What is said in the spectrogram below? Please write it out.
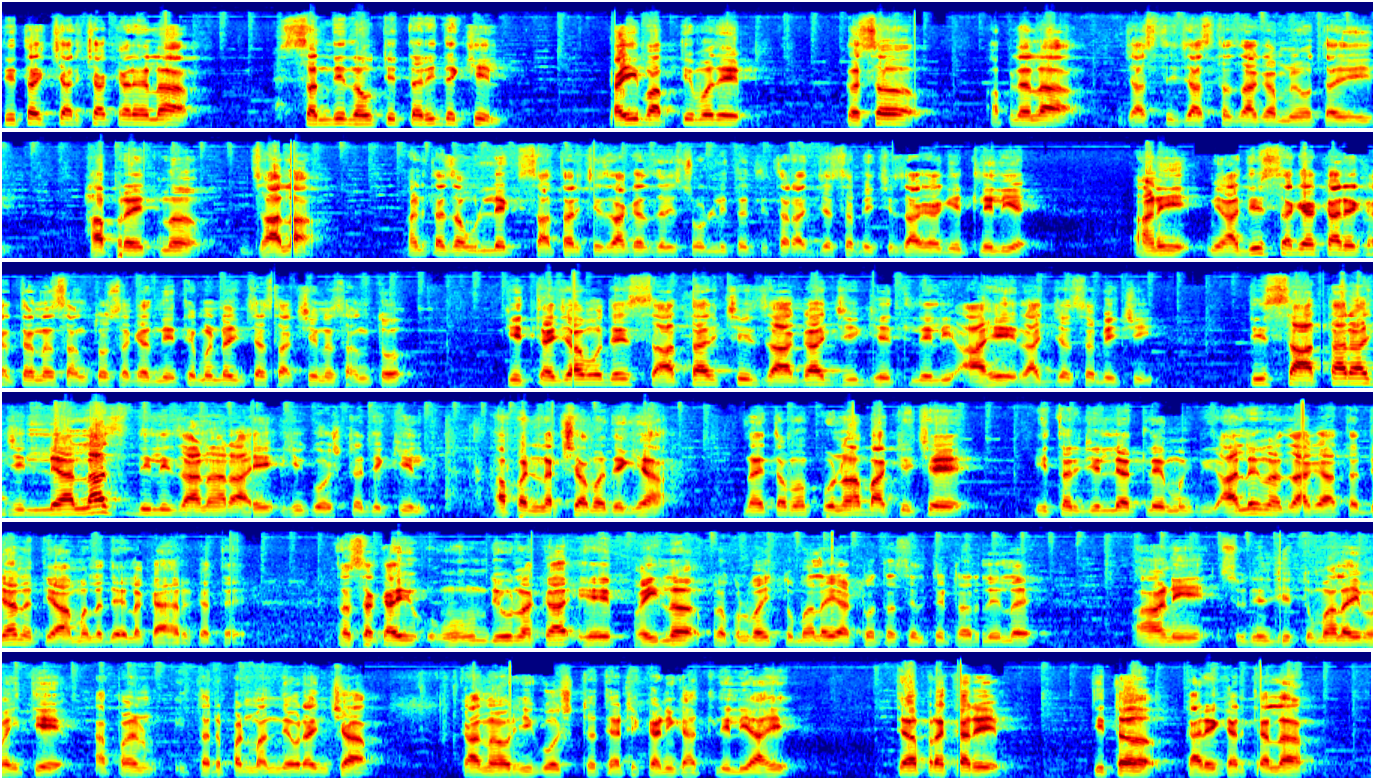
तिथं चर्चा करायला संधी नव्हती तरी देखील काही बाबतीमध्ये कसं आपल्याला जास्तीत जास्त जागा मिळवता येईल हा प्रयत्न झाला. आणि त्याचा उल्लेख सातारची जागा जरी सोडली तर तिथं राज्यसभेची जागा घेतलेली आहे. आणि मी आधीच सगळ्या कार्यकर्त्यांना सांगतो सगळ्या नेतेमंडळींच्या साक्षीनं सांगतो की त्याच्यामध्ये सातारची जागा जी घेतलेली आहे राज्यसभेची ती सातारा जिल्ह्यालाच दिली जाणार आहे ही गोष्ट देखील आपण लक्षामध्ये घ्या. नाही तर मग पुन्हा बाकीचे इतर जिल्ह्यातले मग आले ना जागा तर द्या ना ते आम्हाला द्यायला काय हरकत आहे. तसं काही होऊन देऊ नका. हे पहिलं प्रफुल्लभाई तुम्हालाही आठवत असेल ते ठरलेलं आहे. आणि सुनीलजी तुम्हालाही माहिती आहे आपण इतर पण मान्यवरांच्या कानावर ही गोष्ट त्या ठिकाणी घातलेली आहे. त्या प्रकारे तिथं कार्यकर्त्याला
